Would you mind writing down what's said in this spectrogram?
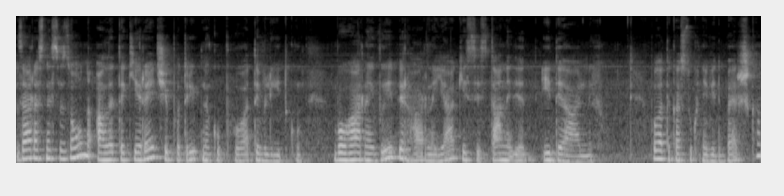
Зараз не сезон, але такі речі потрібно купувати влітку, бо гарний вибір, гарна якість і стан ідеальних. Була така сукня від Бершка,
